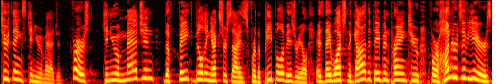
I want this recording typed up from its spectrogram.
Two things can you imagine. First, can you imagine the faith building exercise for the people of Israel as they watch the God that they've been praying to for hundreds of years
